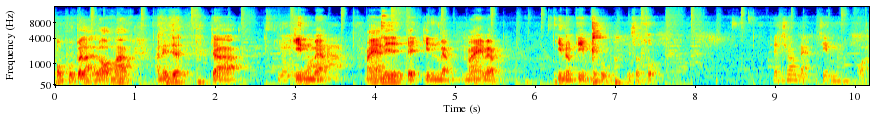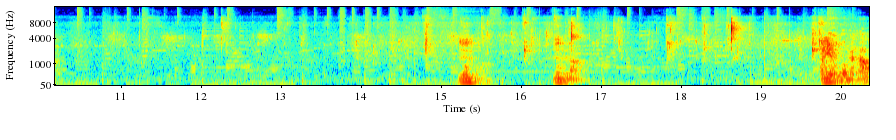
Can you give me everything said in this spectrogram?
ผมพูดไปหลายรอบมาก อันนี้จะจะนุ่มกินแบบกว่าไม่อันนี้จะจะกินแบบไม่แบบกินน้ำจิ้มให้ดูกินสดฉันชอบแบบจิ้มมากกว่า ๆนุ่มเหรอนุ่มมากอันนี้ของผมนะครับ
